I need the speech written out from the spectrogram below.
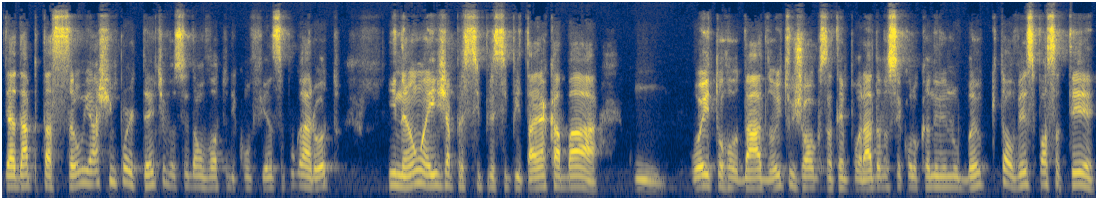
de adaptação e acho importante você dar um voto de confiança para o garoto e não aí já se precipitar e acabar com oito rodadas, oito jogos na temporada, você colocando ele no banco que talvez possa ter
